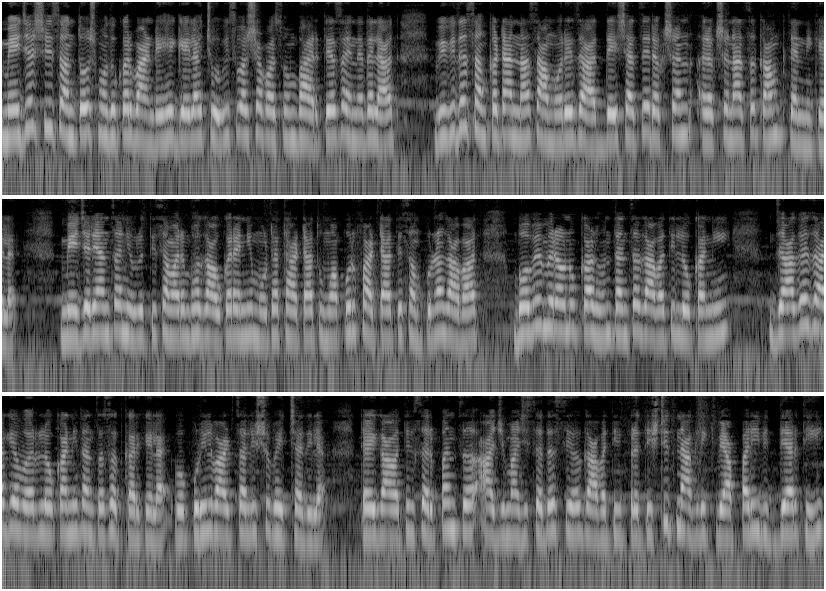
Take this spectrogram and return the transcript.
मेजर श्री संतोष मधुकर बांडे हे गेल्या चोवीस वर्षापासून भारतीय सैन्य दलात विविध संकटांना सामोरे जात देशाचे रक्षण रक्षणाचं काम त्यांनी केलंय. मेजर यांचा निवृत्ती समारंभ गावकऱ्यांनी मोठ्या थाटात उमापूर फाटा ते संपूर्ण गावात भव्य मिरवणूक काढून त्यांचा गावातील लोकांनी जागे जागेवर लोकांनी त्यांचा सत्कार केलाय व पुढील वाटचाली शुभेच्छा दिल्या. त्यावेळी गावातील सरपंच आजी माजी सदस्य गावातील प्रतिष्ठित नागरिक व्यापारी विद्यार्थी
